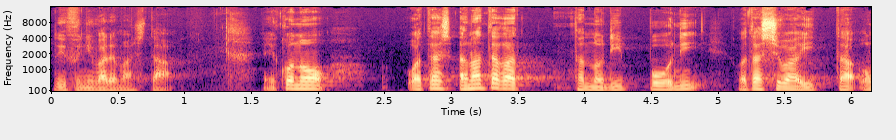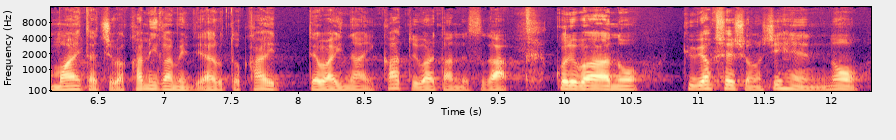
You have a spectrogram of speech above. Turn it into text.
というふうに言われましたこの私あなた方の立法に私は言ったお前たちは神々であると書いてはいないかと言われたんですがこれはあの旧約聖書の詩篇の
